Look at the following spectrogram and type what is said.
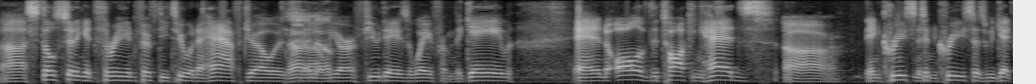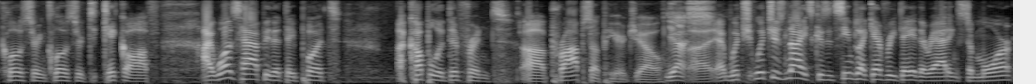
Uh, still sitting at three and fifty-two and a half. Joe is. Uh, we are a few days away from the game, and all of the talking heads uh, increase and increase as we get closer and closer to kickoff. I was happy that they put a couple of different uh, props up here, Joe. Yes. Uh, which which is nice because it seems like every day they're adding some more,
